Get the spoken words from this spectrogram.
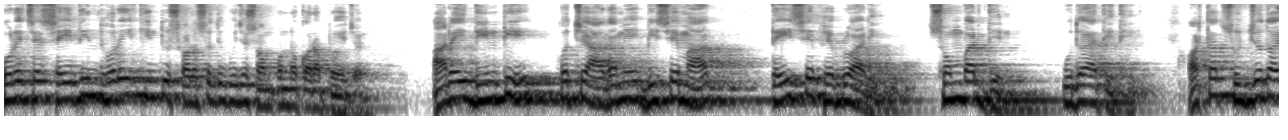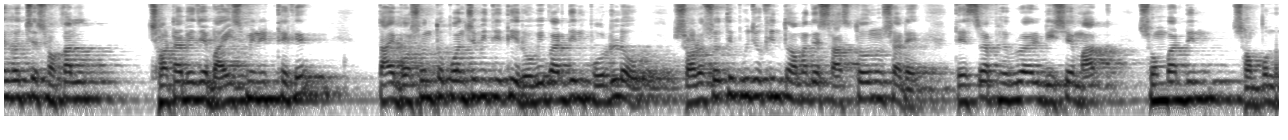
পড়েছে সেই দিন ধরেই কিন্তু সরস্বতী পুজো সম্পন্ন করা প্রয়োজন। আর এই দিনটি হচ্ছে আগামী বিশে মাঘ তেইশে ফেব্রুয়ারি, সোমবার দিন উদয়া তিথি অর্থাৎ সূর্যোদয় হচ্ছে সকাল ছটা বেজে বাইশ মিনিট থেকে। তাই বসন্ত পঞ্চমী তিথি রবিবার দিন পড়লেও সরস্বতী পুজো কিন্তু আমাদের স্বাস্থ্য অনুসারে তেসরা ফেব্রুয়ারি, বিশে মাঘ, সোমবার দিন সম্পন্ন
